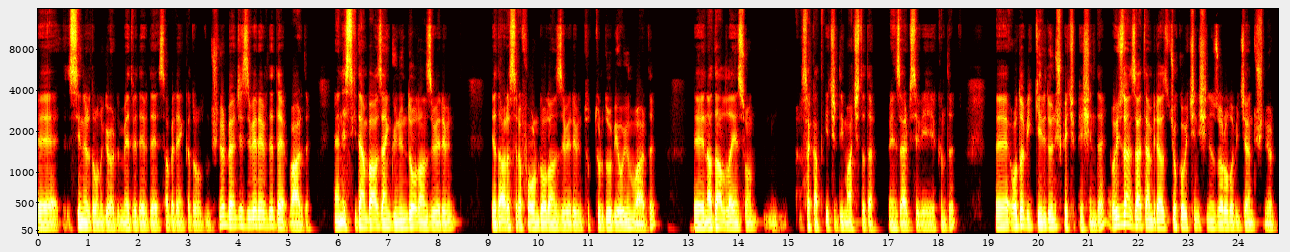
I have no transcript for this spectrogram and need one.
Ee, Sinner'de onu gördüm. Medvedev'de, Sabalenka'da olduğunu düşünüyorum. Bence Zverev'de de vardı. Yani eskiden bazen gününde olan Zverev'in ya da ara sıra formda olan Zverev'in tutturduğu bir oyun vardı. Ee, Nadal'la en son sakat geçirdiği maçta da benzer bir seviyeye yakındı. E, o da bir geri dönüş peşi peşinde. O yüzden zaten biraz Djokovic'in işinin zor olabileceğini düşünüyorum.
